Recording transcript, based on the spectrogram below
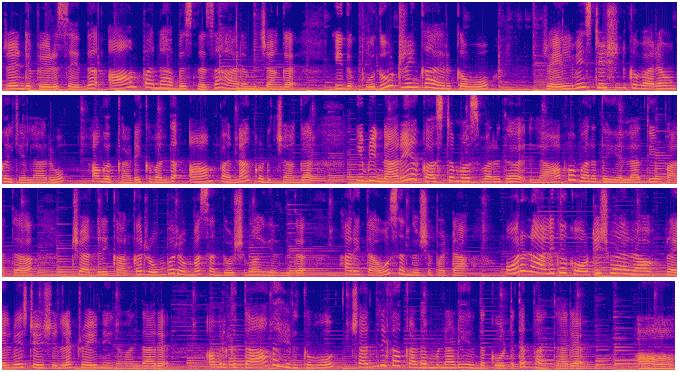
ரெண்டு பேரும் சேர்ந்து ஆம் பண்ணா பிஸ்னஸை ஆரம்பித்தாங்க இது புது ட்ரிங்காக இருக்கவும் ரயில்வே ஸ்டேஷனுக்கு வரவங்க எல்லாரும் அவங்க கடைக்கு வந்து ஆம் பண்ணா குடிச்சாங்க. இப்படி நிறைய கஸ்டமர்ஸ் வரது லாபம் வரது எல்லாத்தையும் பார்த்தா சந்திரிகாக்கு ரொம்ப ரொம்ப சந்தோஷமா இருந்தது. ஹரிதாவும் சந்தோஷப்பட்டா. ஒரு நாளைக்கு கோட்டீஸ்வர ராவ் ரயில்வே ஸ்டேஷன்ல ட்ரெயின் ஏற வந்தாரு. அவருக்கு தாகம் எடுக்கவோ சந்திரிகா கடை முன்னாடி இருந்த கூட்டத்தை பார்த்தாரு. ஆ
